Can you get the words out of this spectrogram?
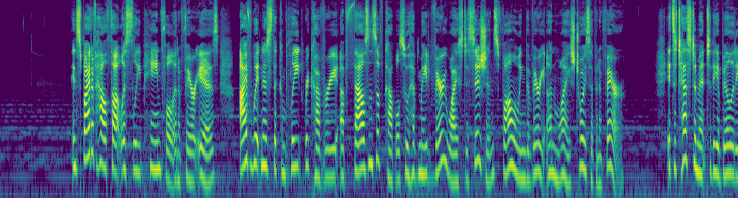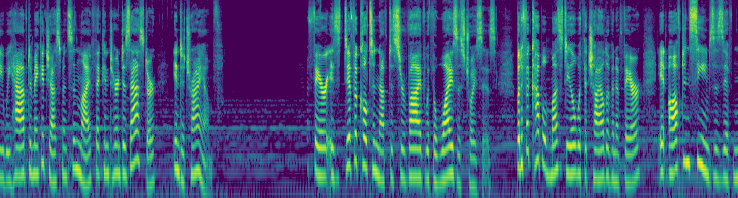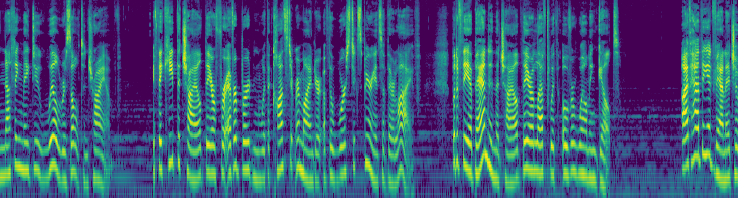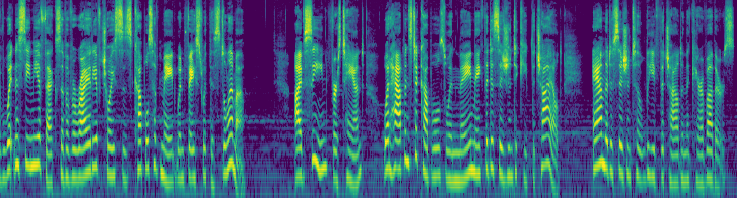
In spite of how thoughtlessly painful an affair is, I've witnessed the complete recovery of thousands of couples who have made very wise decisions following the very unwise choice of an affair. It's a testament to the ability we have to make adjustments in life that can turn disaster into triumph. An affair is difficult enough to survive with the wisest choices, but if a couple must deal with the child of an affair, it often seems as if nothing they do will result in triumph. If they keep the child, they are forever burdened with a constant reminder of the worst experience of their life. But if they abandon the child, they are left with overwhelming guilt. I've had the advantage of witnessing the effects of a variety of choices couples have made when faced with this dilemma. I've seen firsthand what happens to couples when they make the decision to keep the child and the decision to leave the child in the care of others.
